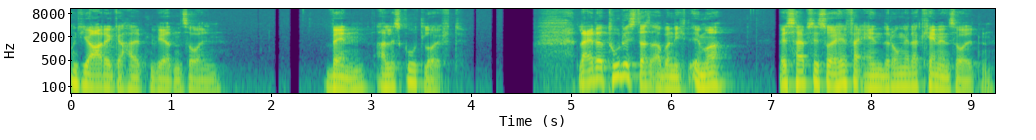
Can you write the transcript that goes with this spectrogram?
und Jahre gehalten werden sollen. Wenn alles gut läuft. Leider tut es das aber nicht immer, weshalb Sie solche Veränderungen erkennen sollten.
